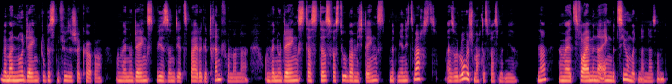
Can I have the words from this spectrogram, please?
wenn man nur denkt, du bist ein physischer Körper. Und wenn du denkst, wir sind jetzt beide getrennt voneinander. Und wenn du denkst, dass das, was du über mich denkst, mit mir nichts machst. Also logisch macht das was mit mir. Ne? Wenn wir jetzt vor allem in einer engen Beziehung miteinander sind.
